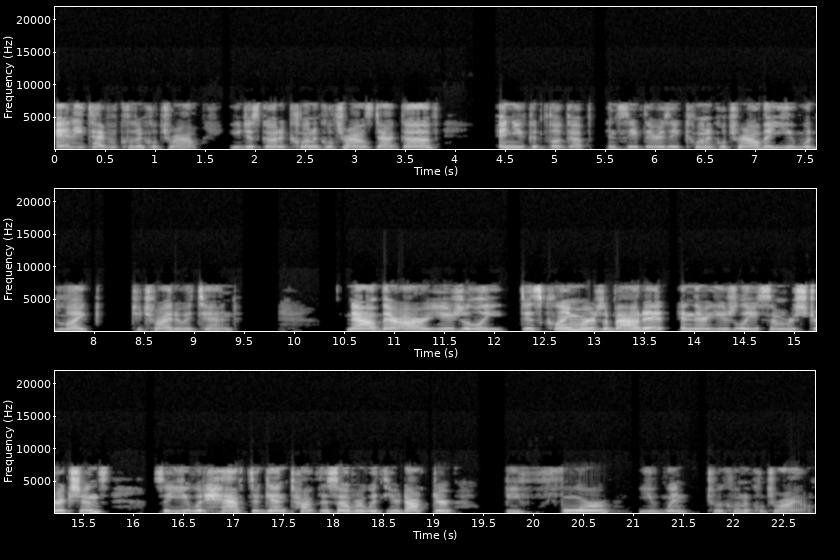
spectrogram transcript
any type of clinical trial. You just go to clinicaltrials.gov and you could look up and see if there is a clinical trial that you would like to try to attend. Now, there are usually disclaimers about it, and there are usually some restrictions. So you would have to, again, talk this over with your doctor before you went to a clinical trial.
